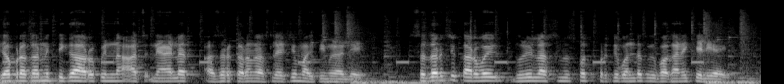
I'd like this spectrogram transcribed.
या प्रकरणी तिघा आरोपींना आज न्यायालयात हजर करणार असल्याची माहिती मिळाली आहे. सदरची कारवाई धुळे लाचलुचपत प्रतिबंधक विभागाने केली आहे.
